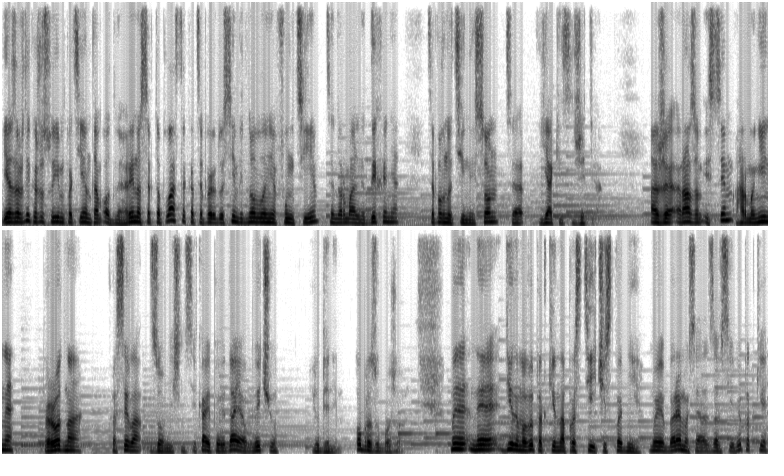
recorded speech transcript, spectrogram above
Я завжди кажу своїм пацієнтам одне: риносептопластика це передусім відновлення функції, це нормальне дихання, це повноцінний сон, це якість життя. Адже разом із цим гармонійна, природна, красива зовнішність, яка відповідає обличчю людини, образу Божого. Ми не ділимо випадки на прості чи складні. Ми беремося за всі випадки,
